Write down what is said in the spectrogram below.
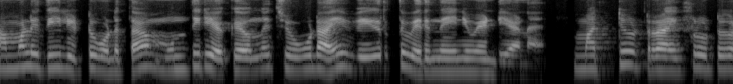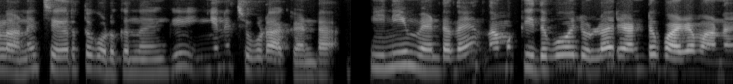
നമ്മൾ ഇതിൽ ഇട്ട് കൊടുത്ത മുന്തിരിയൊക്കെ ഒന്ന് ചൂടായി വീർത്ത് വരുന്നതിന് വേണ്ടിയാണ്. മറ്റു ഡ്രൈ ഫ്രൂട്ടുകളാണ് ചേർത്ത് കൊടുക്കുന്നതെങ്കിൽ ഇങ്ങനെ ചൂടാക്കേണ്ട. ഇനിയും വേണ്ടത് നമുക്ക് ഇതുപോലുള്ള രണ്ട് പഴമാണ്.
